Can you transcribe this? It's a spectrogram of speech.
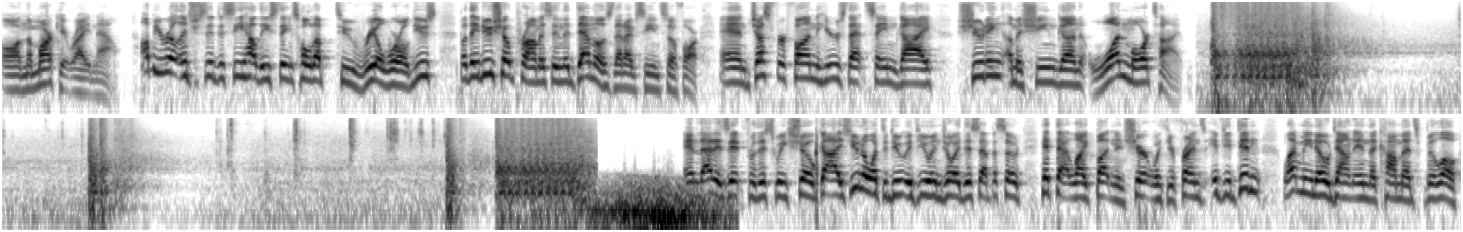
on the market right now. I'll be real interested to see how these things hold up to real world use, but they do show promise in the demos that I've seen so far. And just for fun, here's that same guy shooting a machine gun one more time. And that is it for this week's show. Guys, you know what to do if you enjoyed this episode. Hit that like button and share it with your friends. If you didn't, let me know down in the comments below.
